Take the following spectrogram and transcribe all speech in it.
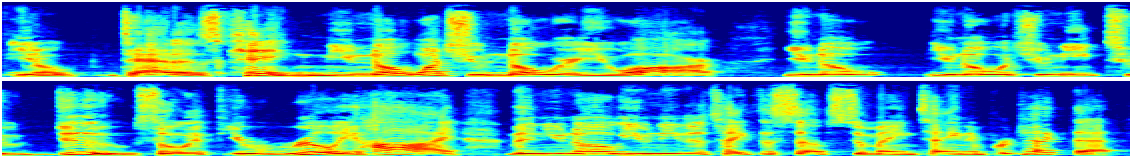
you know, data is king. You know, once you know where you are, you know you know what you need to do. So if you're really high, then you know you need to take the steps to maintain and protect that.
